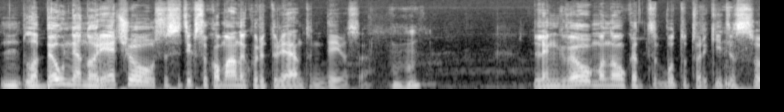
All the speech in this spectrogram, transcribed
labiau nenorėčiau susitikti su komanda, kuri turi Anthony Davisą. Mhm. Lengviau, manau, kad būtų tvarkyti su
